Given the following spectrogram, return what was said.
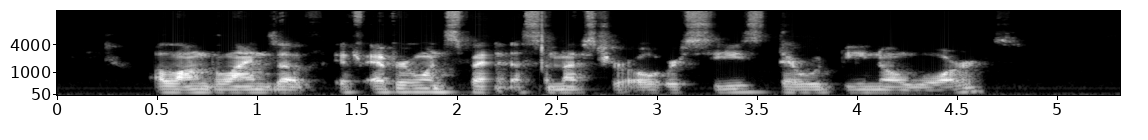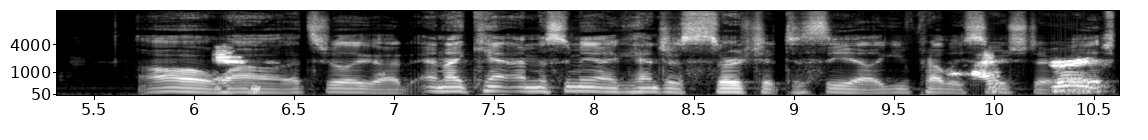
along the lines of, "If everyone spent a semester overseas, there would be no wars." Oh and wow, that's really good. And I can't. I'm assuming I can't just search it to see it. Like you've probably searched it, right?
